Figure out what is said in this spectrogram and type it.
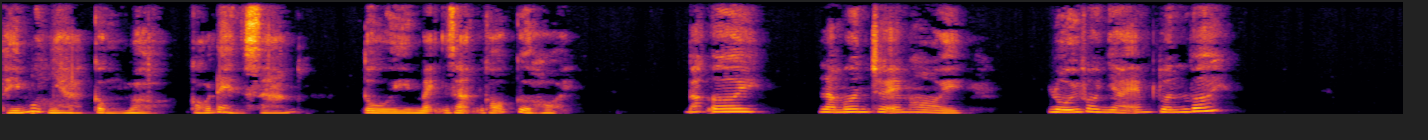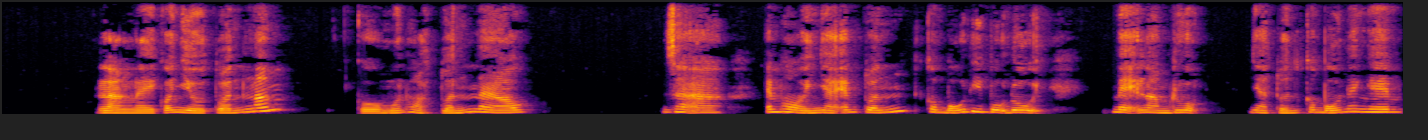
thấy một nhà cổng mở, có đèn sáng. Tôi mạnh dạn gõ cửa hỏi. Bác ơi, làm ơn cho em hỏi, lối vào nhà em Tuấn với. Làng này có nhiều Tuấn lắm, cô muốn hỏi Tuấn nào? Dạ, em hỏi nhà em Tuấn có bố đi bộ đội, mẹ làm ruộng, nhà Tuấn có bốn anh em.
